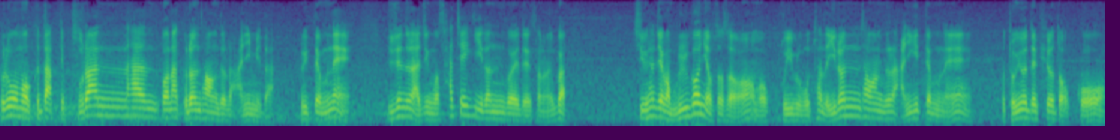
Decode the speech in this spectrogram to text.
그리고 뭐 그닥 불안하거나 그런 상황들은 아닙니다. 그렇기 때문에 유전들은 아직 뭐 사재기 이런 거에 대해서는 그러니까 지금 현재 막 물건이 없어서 뭐 구입을 못한다 이런 상황들은 아니기 때문에 뭐 동요될 필요도 없고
